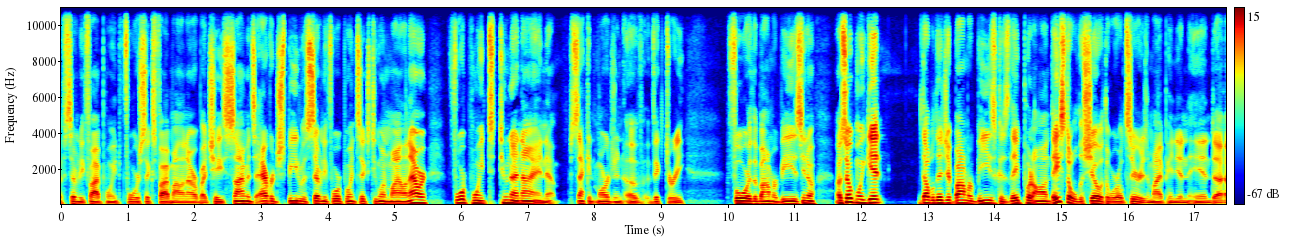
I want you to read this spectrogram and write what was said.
of 75.465 mile an hour by Chase Simon's average speed was 74.621 mile an hour, 4.299 second margin of victory for the Bomber Bees. You know, I was hoping we get double digit Bomber Bees because they put on, they stole the show at the World Series, in my opinion, and uh,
